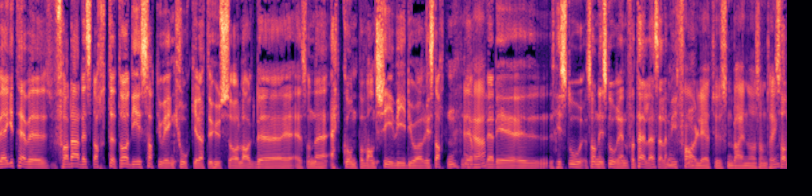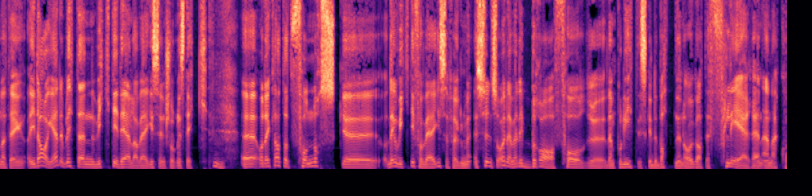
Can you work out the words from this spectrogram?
VGTV fra der det startet. Da. De satt jo i en krok i dette huset og lagde sånne Ekorn på vannski-videoer i starten. Det er ja. de histori sånn historien fortelles. eller myten. Farlige tusenbein og sånne ting. Sånne ting. I dag er det blitt en viktig del av VG sin journalistikk. Mm. Og det er klart at for norsk Det er jo viktig for VG, selvfølgelig, men jeg syns òg det er veldig bra for den politiske debatten i Norge at det flere enn NRK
